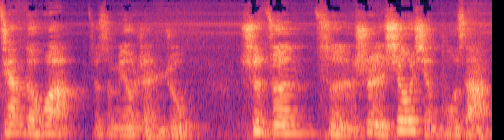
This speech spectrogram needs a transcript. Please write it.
这样的话就是没有忍入。世尊，此是修行菩萨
